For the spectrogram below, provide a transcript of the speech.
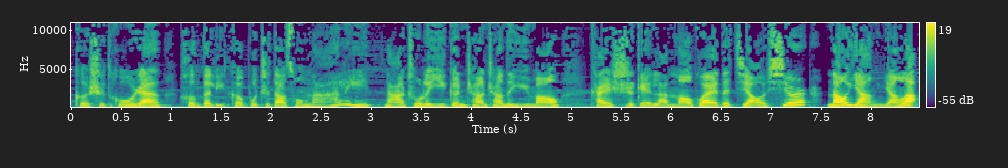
可是突然，亨德里克不知道从哪里拿出了一根长长的羽毛，开始给蓝毛怪的脚心儿挠痒痒了。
